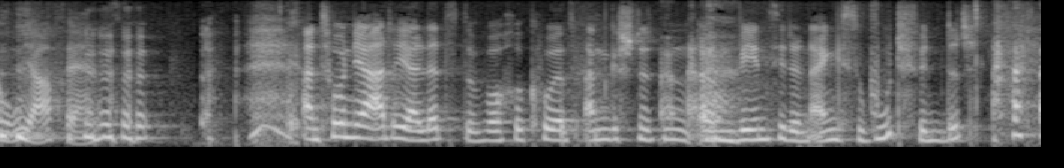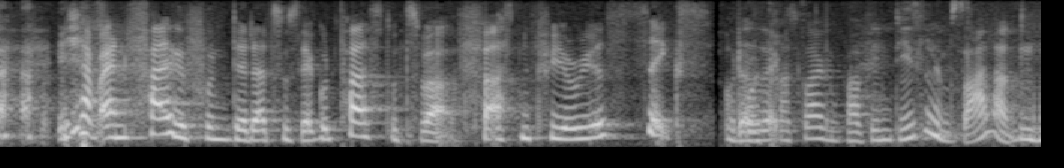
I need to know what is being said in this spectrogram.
Oh ja, Fans. Antonia hatte ja letzte Woche kurz angeschnitten, ähm, wen sie denn eigentlich so gut findet. Ich habe einen Fall gefunden, der dazu sehr gut passt, und zwar Fast and Furious 6 Ich oder 6. gerade sagen, war Vin Diesel im Saarland? Ich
